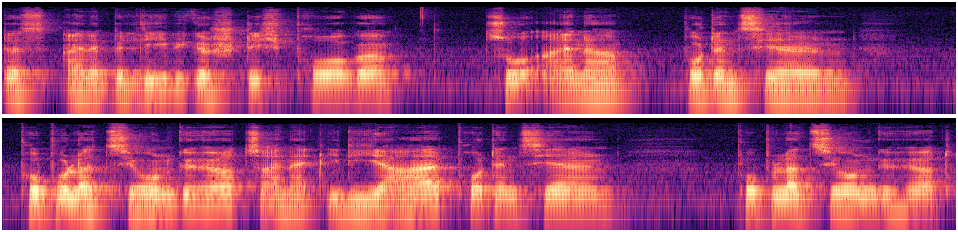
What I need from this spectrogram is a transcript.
dass eine beliebige Stichprobe zu einer potenziellen Population gehört, zu einer ideal potenziellen Population gehört.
